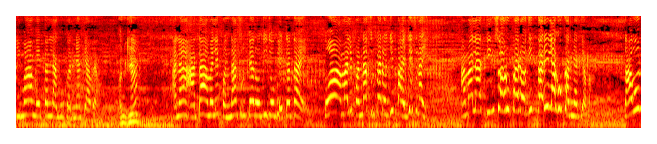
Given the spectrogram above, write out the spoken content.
किमान वेतन लागू करण्यात याव्या. आणखी? आणि आता आम्हाला पन्नास रुपया रोजी जो भेटत आहे तो आम्हाला पन्नास रुपया रोजी पाहिजेच नाही. आम्हाला तीनशे रुपये रोजी तरी लागू करण्यात यावा. काहून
